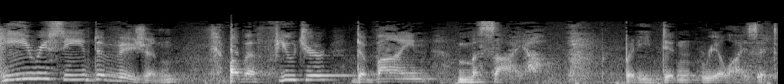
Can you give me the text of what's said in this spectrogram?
He received a vision of a future divine Messiah, but he didn't realize it.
